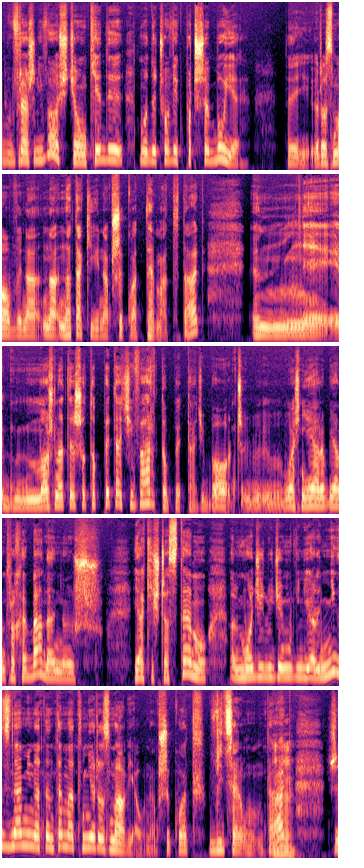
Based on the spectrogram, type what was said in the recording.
wrażliwością, kiedy młody człowiek potrzebuje tej rozmowy na, na, na taki na przykład temat, tak? Można też o to pytać i warto pytać, bo właśnie ja robiłam trochę badań, no już jakiś czas temu, ale młodzi ludzie mówili, ale nikt z nami na ten temat nie rozmawiał, na przykład w liceum, tak? Mhm że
